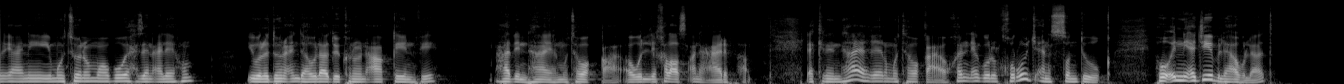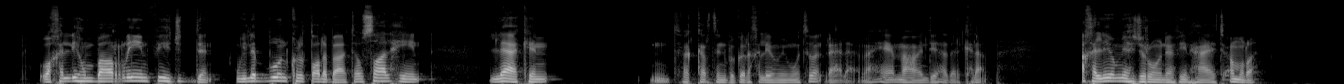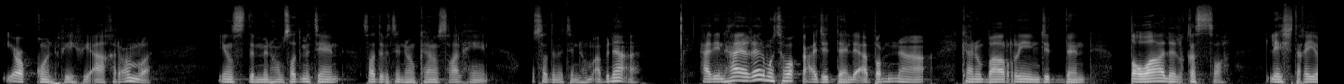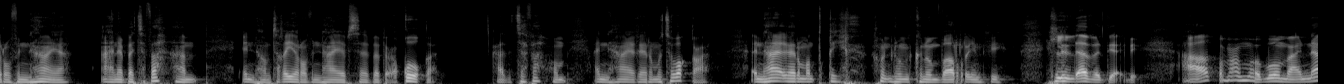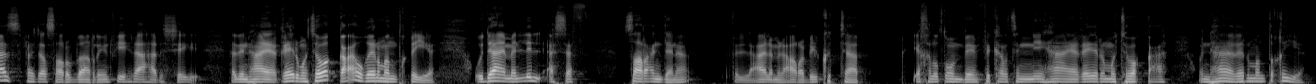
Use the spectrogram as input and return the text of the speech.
يعني يموتون أمه وأبوه يحزن عليهم يولدون عنده أولاد ويكونون عاقين فيه. هذه النهاية المتوقعة أو اللي خلاص أنا عارفها. لكن النهاية غير متوقعة وخلني أقول الخروج عن الصندوق هو إني أجيب له أولاد وأخليهم بارين فيه جدا ويلبون كل طلباته وصالحين. لكن تفكرت اني بقول أخليهم يموتون؟ لا لا ما, هي ما هو عندي هذا الكلام. أخليهم يهجرونه في نهاية عمره يعقون فيه في آخر عمره ينصدم منهم صدمتين صدمة إنهم كانوا صالحين وصدمة إنهم أبناءه. هذه نهاية غير متوقعة جدا لأبناء كانوا بارين جدا. طوال القصة ليش تغيروا في النهاية؟ أنا بتفهم أنهم تغيروا في النهاية بسبب عقوقة. هذا تفهم. النهاية غير متوقعة. النهاية غير منطقية. أنهم يكونون بارين فيه. للأبد يعني. عاق معهم أبوه مع الناس فجأة صاروا بارين فيه. لا هذا الشيء هذه نهاية غير متوقعة وغير منطقية. ودائما للأسف صار عندنا في العالم العربي الكتاب يخلطون بين فكرة النهاية غير المتوقعة والنهاية غير منطقية.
